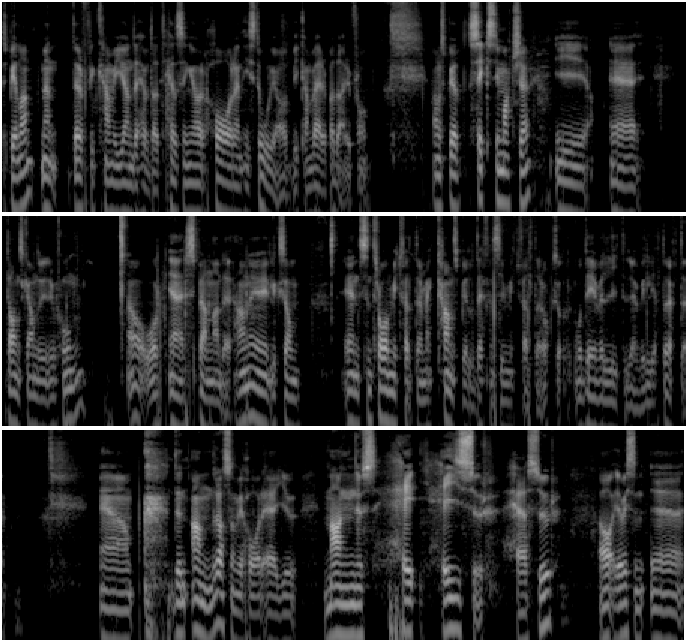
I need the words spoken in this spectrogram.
spelaren, men därför kan vi ju ändå hävda att Helsingör har en historia och vi kan värva därifrån. Han har spelat 60 matcher i eh, danska andra divisionen. Ja, och är spännande. Han är liksom en central mittfältare men kan spela defensiv mittfältare också. Och det är väl lite det vi letar efter. Eh, den andra som vi har är ju Magnus He Heisur. Häsur? Ja, jag visste, eh,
